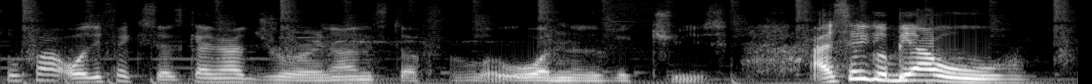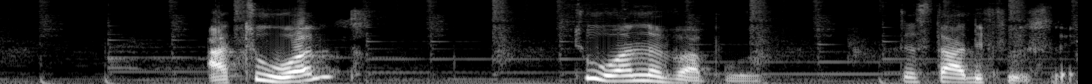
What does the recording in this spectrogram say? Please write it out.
so far all the fixtures kind of drawing and stuff. One nil victories. I say it could be a a two one. Two one Liverpool to start the first leg.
